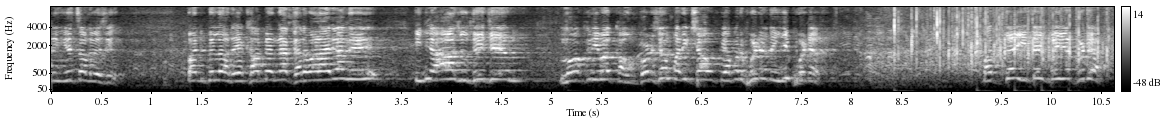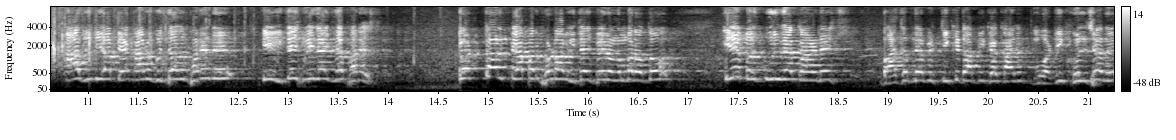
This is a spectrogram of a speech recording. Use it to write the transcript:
કાર્ડ એ ચલાવે છે. પણ પેલા રેખાબેનના ઘરવાળા રહ્યા ને એને આ સુધી જે નોકરીમાં કોમ્પિટિશન પરીક્ષાઓ પેપર ફોડ્યા ને એ ફોડ્યા બધા હિતેશભાઈએ ફોડ્યા આ સુધી આ બેકારો ગુજરાત ફરે ને, એ હિતેશભાઈના જ ન ફરે. ટોટલ પેપર ફોડા હિતેશભાઈનો નંબર હતો. એ મજબૂરીના કારણે ભાજપને આપણે ટિકિટ આપી કે કાલે મોઢી ખુલશે ને,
